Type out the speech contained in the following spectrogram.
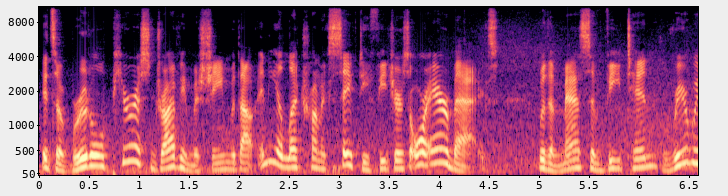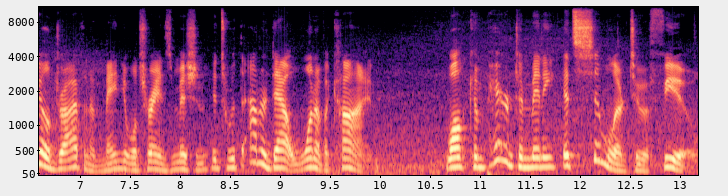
It's a brutal, purist driving machine without any electronic safety features or airbags. With a massive V10, rear-wheel drive, and a manual transmission, it's without a doubt one of a kind. While compared to many, it's similar to a few.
